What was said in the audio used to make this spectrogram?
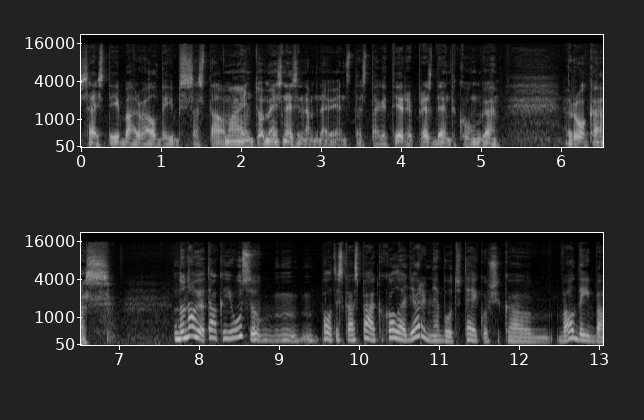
saistībā ar valdības sastāvu maiņu. To mēs nezinām neviens. Tas tagad ir prezidenta kunga rokās. Nu, nav jau tā, ka jūsu mm, politiskā spēka kolēģi arī nebūtu teikuši, ka valdībā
